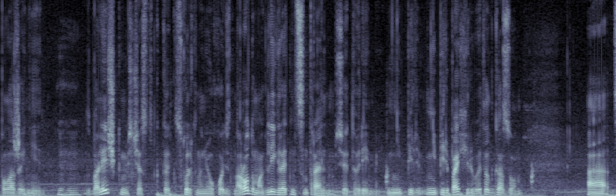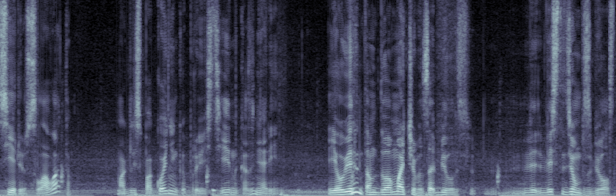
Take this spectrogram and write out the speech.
положении Мгм. с болельщиками сейчас, как, сколько на него уходит народу, могли играть на центральном все это время. Не, пере- не перепахивали бы этот газон. А серию с Салаватом могли спокойненько провести на Казани-арене. Я уверен, там два матча бы забилось. Ве- Весь стадион бы забивался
